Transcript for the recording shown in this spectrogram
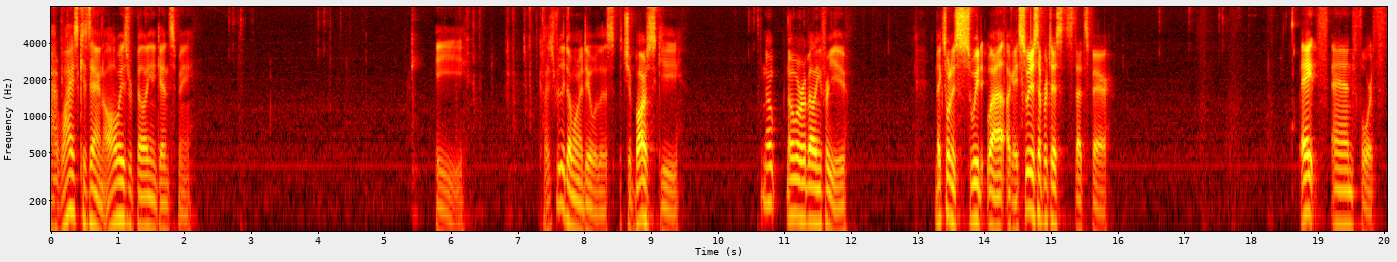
God, why is Kazan always rebelling against me? E. I just really don't want to deal with this. Chabarsky. Nope, no more rebelling for you. Next one is Swedish. Well, okay, Swedish separatists. That's fair. Eighth and fourth.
